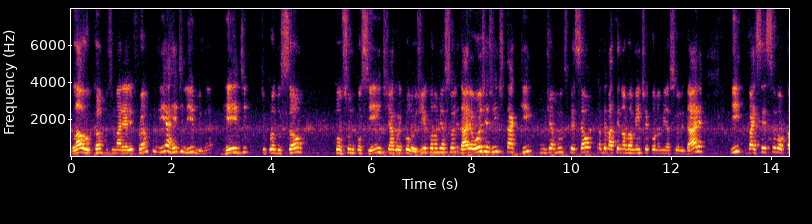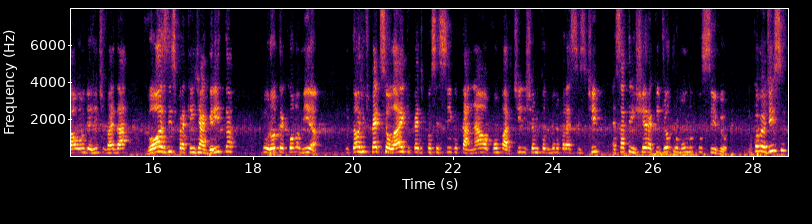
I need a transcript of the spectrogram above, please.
Lauro Campos e Marielle Franco e a Rede Livres, né? Rede de Produção, Consumo Consciente, Agroecologia Economia Solidária. Hoje a gente está aqui, um dia muito especial, para debater novamente a economia solidária e vai ser esse local onde a gente vai dar vozes para quem já grita por outra economia. Então a gente pede seu like, pede que você siga o canal, compartilhe, chame todo mundo para assistir essa trincheira aqui de outro mundo possível. E como eu disse,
